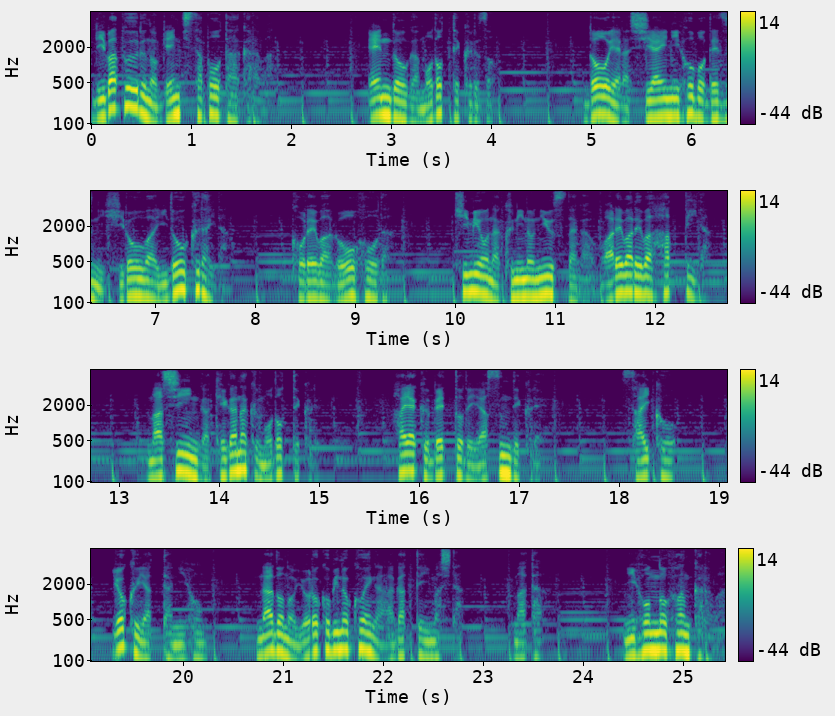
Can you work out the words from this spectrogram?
リバプールの現地サポーターからは遠藤が戻ってくるぞ。どうやら試合にほぼ出ずに疲労は移動くらいだ。これは朗報だ。奇妙な国のニュースだが我々はハッピーだ。マシーンが怪我なく戻ってくる。早くベッドで休んでくれ。最高。よくやった日本。などの喜びの声が上がっていました。また日本のファンからは。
